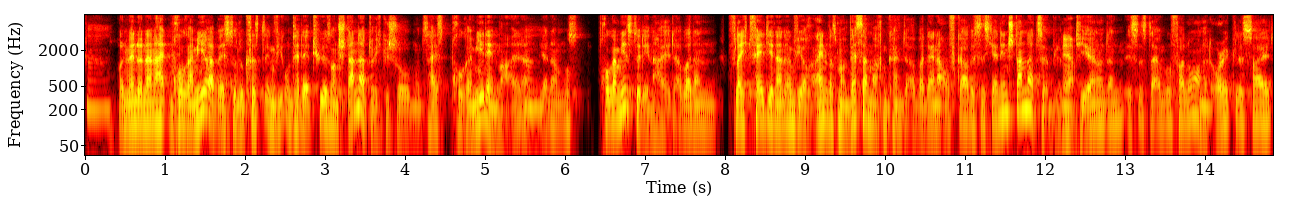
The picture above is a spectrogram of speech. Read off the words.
Mhm. Und wenn du dann halt ein Programmierer bist und du kriegst irgendwie unter der Tür so einen Standard durchgeschoben und das heißt, programmier den mal, dann, mhm. ja, dann musst programmierst du den halt. Aber dann, vielleicht fällt dir dann irgendwie auch ein, was man besser machen könnte. Aber deine Aufgabe ist es ja, den Standard zu implementieren. Ja. Und dann ist es da irgendwo verloren. Und Oracle ist halt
